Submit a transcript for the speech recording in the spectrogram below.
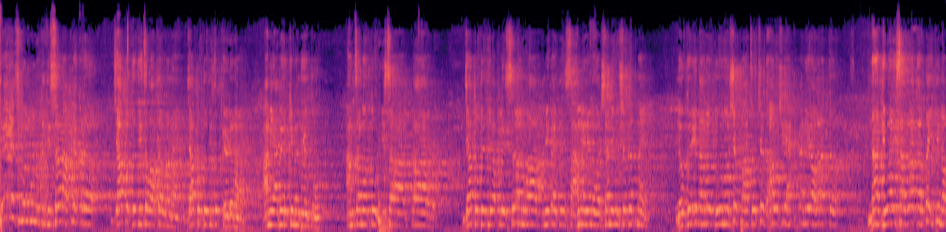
त्यावेळेस मुलं म्हणत होती सर आपल्याकडं ज्या पद्धतीचं वातावरण आहे ज्या पद्धतीचं फ्रीडम आहे आम्ही अमेरिकेमध्ये येतो. आमचा मग तो व्हिसा कार ज्या पद्धतीने आपले सण वार आम्ही काय सहा महिन्यानं वर्षाने येऊ शकत नाही. नोकरीला आलो दोन वर्ष पाच वर्ष दहा वर्ष ह्या ठिकाणी राहावं लागतं. ना दिवाळी साजरा करता येते ना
